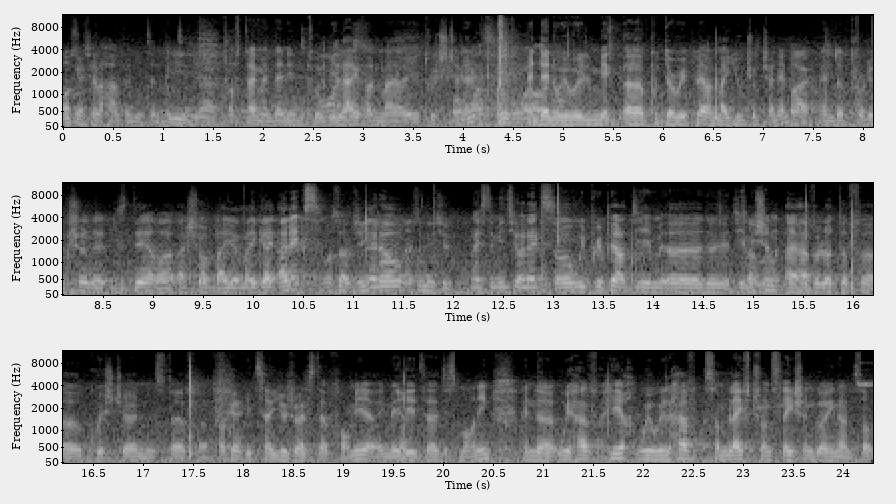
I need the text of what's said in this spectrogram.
Okay. we still have a little bit Easy, yeah. of time, and then it will be live on my Twitch channel, and then we will make uh, put the replay on my YouTube channel. Right. And the production uh, is there, uh, assured by uh, my guy Alex. What's up, G? Hello. Nice to meet you. Nice to meet you, Alex. So we prepared the, uh, the, the emission. I have a lot of uh, questions and stuff. Uh, Okay. It's uh, usual stuff for me. I made Yeah. it uh, this morning, and uh, we have here we will have some live translation going on. So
